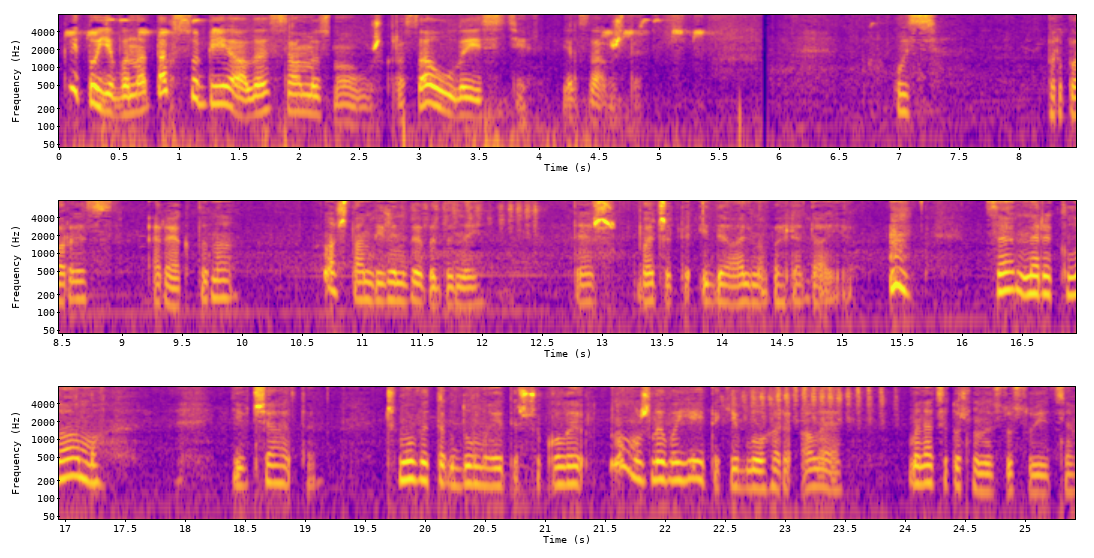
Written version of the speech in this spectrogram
Квітує вона так собі, але саме знову ж краса у листі, як завжди. Ось барбарис еректона. На штамбі він виведений. Теж, бачите, ідеально виглядає. Це не реклама, дівчата. Чому ви так думаєте, що коли, ну, можливо, є і такі блогери, але мене це точно не стосується,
